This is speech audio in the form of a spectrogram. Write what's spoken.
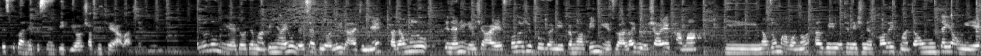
Facebook ကနေတစင်ပြီးပြီးတော့ shop ဖြစ်ခဲ့ရပါရှင် အလုပ်လုပ်နေတဲ့အတော့တင်မှာပညာရေးကိုလည်းဆက်ပြီးတော့လေ့လာခြင်းနဲ့ဒါကြောင့်မလို့တင်တန်းနေလေးရှာရဲ scholarship program တွေဘယ်မှာပေးနေရဲဆိုတာလိုက်ပြီးတော့ရှာတဲ့အခါမှာဒီနောက်ဆုံးမှာပေါ့နော် LPU International College မှာကျောင်းတက်ရောက်နေတဲ့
